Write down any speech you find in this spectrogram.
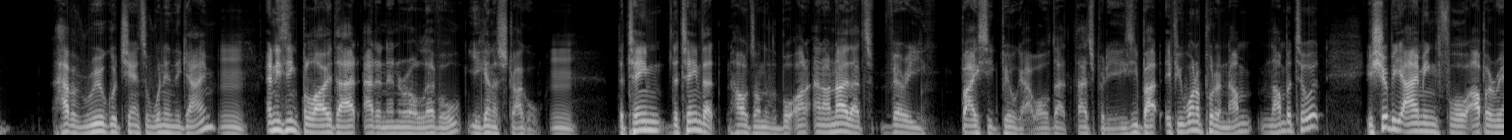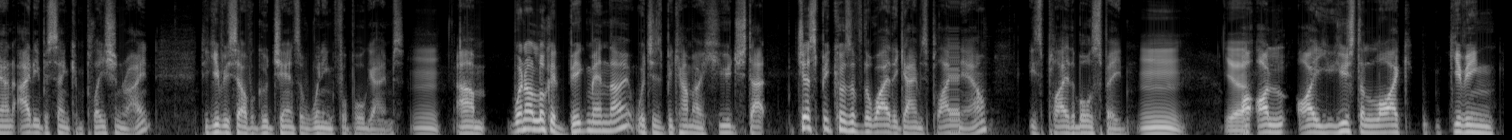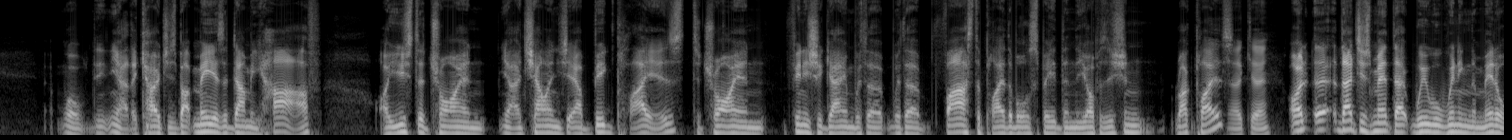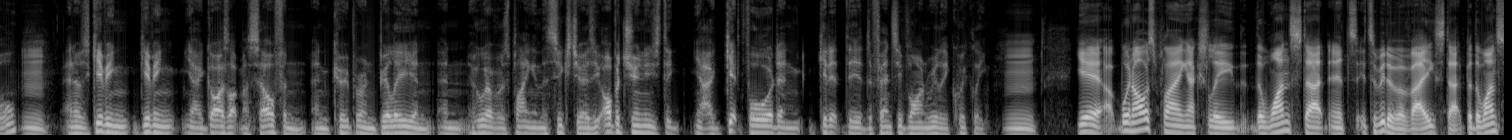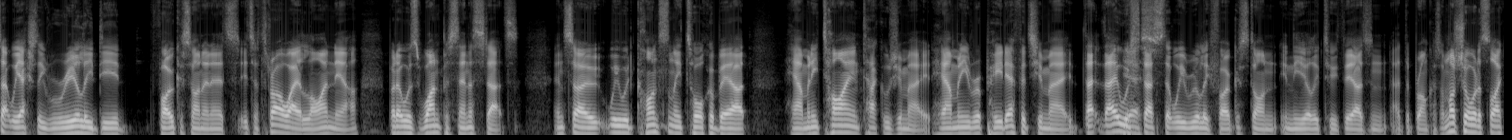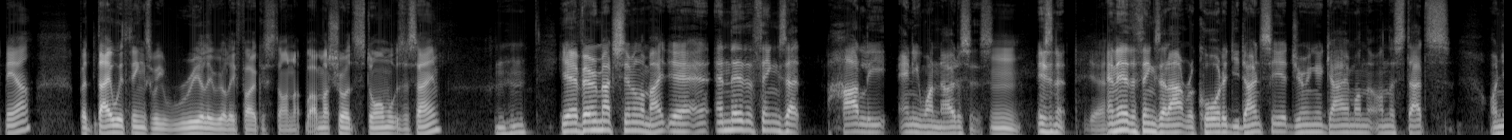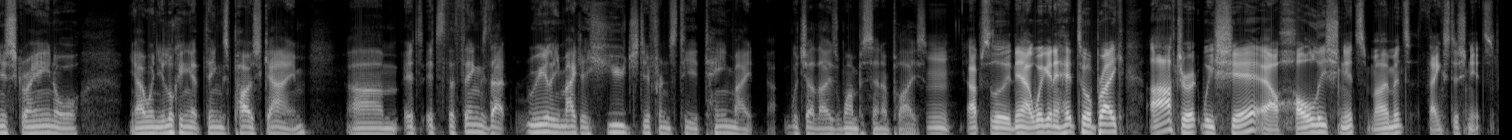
have a real good chance of winning the game. Mm, Anything below that at an NRL level, you're going to struggle. mm, The team, the team that holds onto the ball, and I know that's very basic. People go, well, that that's pretty easy. But if you want to put a num- number to it, you should be aiming for up around 80% completion rate to give yourself a good chance of winning football games. mm. Um, when I look at big men, though, which has become a huge stat just because of the way the game's played now, is play the ball speed. Mm. Yeah. I, I, I used to like giving, well, you know, the coaches, but me as a dummy half, I used to try and you know challenge our big players to try and finish a game with a with a faster play the ball speed than the opposition ruck players. Okay. I, uh, that just meant that we were winning the middle, Mm. and it was giving giving you know guys like myself and, and Cooper and Billy and, and whoever was playing in the six jersey opportunities to you know get forward and get at the defensive line really quickly. Mm. Yeah, uh, when I was playing, actually, the one stat, and it's it's a bit of a vague stat, but the one stat we actually really did focus on, and it's it's a throwaway line now, but it was one percent of stats, and so we would constantly talk about how many tie-in tackles you made, how many repeat efforts you made. That they were Yes. stats that we really focused on in the early 2000 at the Broncos. I'm not sure what it's like now, but they were things we really really focused on. I'm not sure at the Storm it was the same. Mm-hmm. Yeah, very much similar, mate. Yeah, and- and they're the things that hardly anyone notices, Mm. isn't it? Yeah. And they're the things that aren't recorded. You don't see it during a game on the on the stats on your screen, or you know when you're looking at things post game. Um, it's it's the things that really make a huge difference to your teammate, which are those one percent of plays. Mm, absolutely. Now we're going to head to a break. After it, we share our holy schnitz moments thanks to Schnitz.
